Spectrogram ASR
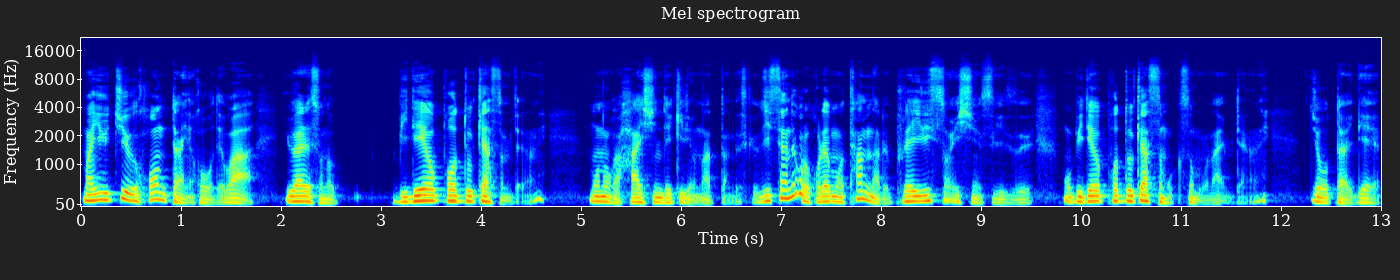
まあ、YouTube 本体の方では、いわゆるそのビデオポッドキャストみたいなね、ものが配信できるようになったんですけど、実際のところこれも単なるプレイリストの一種に過ぎず、もうビデオポッドキャストもクソもないみたいなね、状態で、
